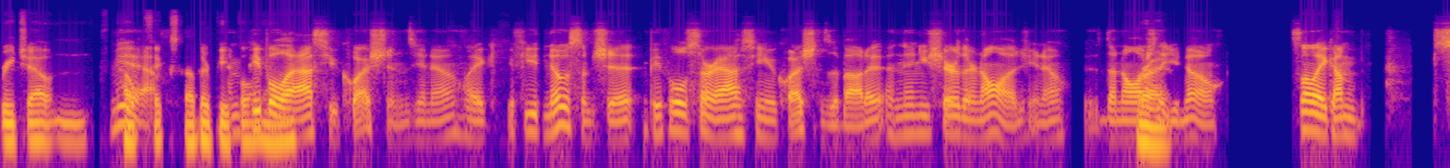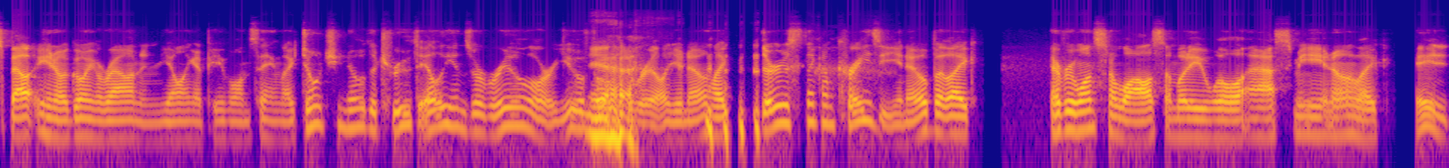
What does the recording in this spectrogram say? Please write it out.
reach out and help Yeah. fix other people and you people know? ask you questions, you know, like if you know some shit, people will start asking you questions about it, and then you share their knowledge, you know, the knowledge Right. that you know. It's not like I'm spout, you know, going around and yelling at people and saying like, "Don't you know the truth? Aliens are real, or UFOs Yeah. are real." You know, like they just think I'm crazy, you know. But like every once in a while, somebody will ask me, you know, like, "Hey,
